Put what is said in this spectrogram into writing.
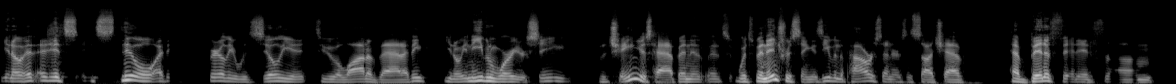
you know, it, it's it's still I think fairly resilient to a lot of that. I think you know, and even where you're seeing the changes happen, it's what's been interesting is even the power centers and such have have benefited from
